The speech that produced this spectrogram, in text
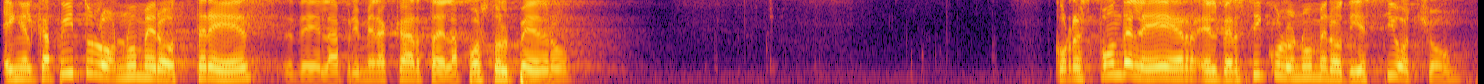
En el capítulo número 3 de la primera carta del apóstol Pedro, corresponde leer el versículo número 18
